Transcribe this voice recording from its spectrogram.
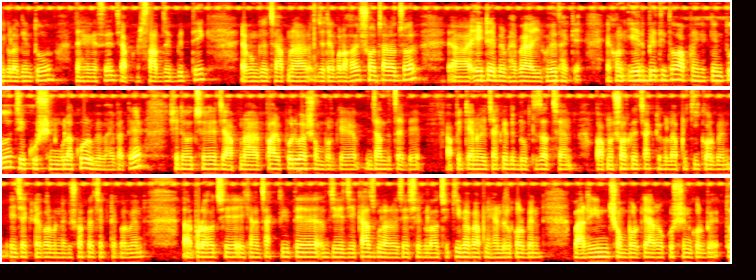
এগুলো কিন্তু দেখা গেছে যে আপনার সাবজেক্ট ভিত্তিক এবং কি হচ্ছে আপনার যেটা বলা হয় সচরাচর এই টাইপের ভাইবাই হয়ে থাকে। এখন এর ব্যতীত আপনাকে কিন্তু যে কোশ্চেনগুলো করবে ভাইবাতে সেটা হচ্ছে যে আপনার পরিবার সম্পর্কে জানতে চাইবে, আপনি কেন এই চাকরিতে ঢুকতে চাচ্ছেন বা আপনার সরকারি চাকরি হলে আপনি কি করবেন, এই চাকরিটা করবেন নাকি সরকারি চাকরিটা করবেন। তারপরে হচ্ছে এখানে চাকরিতে যে যে কাজগুলো রয়েছে, সেগুলো হচ্ছে কীভাবে আপনি হ্যান্ডেল করবেন বা ঋণ সম্পর্কে আরও কোশ্চেন করবে। তো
